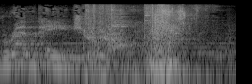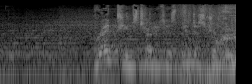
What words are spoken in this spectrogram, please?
Rampage. Red Team's turret has been destroyed.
